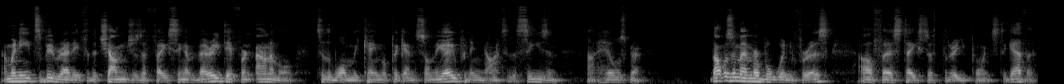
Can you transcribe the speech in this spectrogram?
and we need to be ready for the challenges of facing a very different animal to the one we came up against on the opening night of the season at Hillsborough. That was a memorable win for us, our first taste of three points together.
